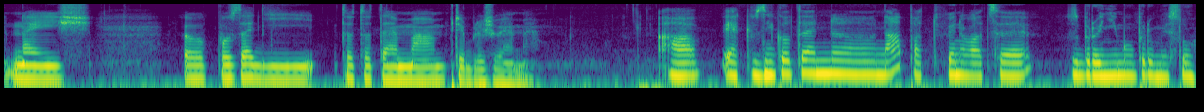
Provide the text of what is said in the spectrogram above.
na jejíž pozadí toto téma přibližujeme. A jak vznikl ten eh, nápad věnovat se zbrojnímu průmyslu?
